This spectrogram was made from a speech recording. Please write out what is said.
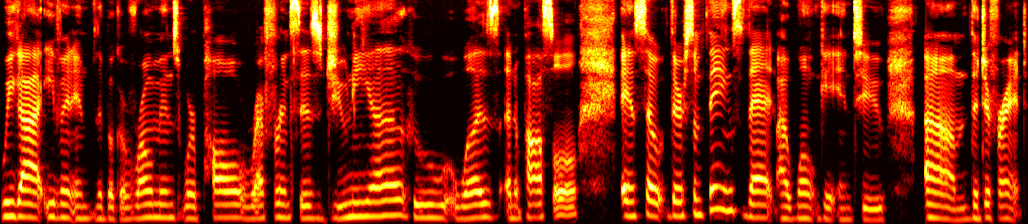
We got even in the book of Romans where Paul references Junia, who was an apostle. And so there's some things that I won't get into um, the different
